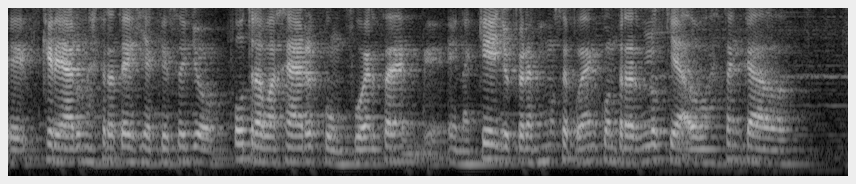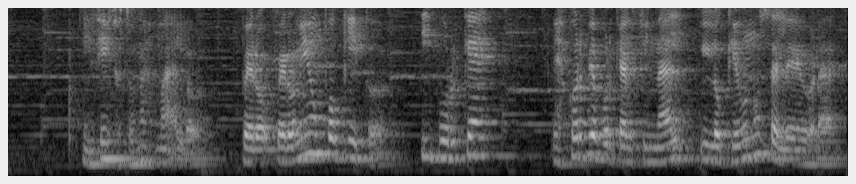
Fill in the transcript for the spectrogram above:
eh, crear una estrategia, qué sé yo, o trabajar con fuerza en, aquello que ahora mismo se puede encontrar bloqueado o estancado. Insisto, esto no es malo, pero, pero ni un poquito. ¿Y por qué? Escorpio, porque al final lo que uno celebra,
